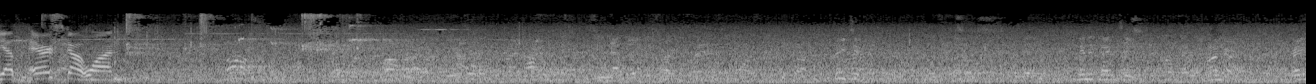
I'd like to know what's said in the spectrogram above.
Yep, Eric's got one. Minute 19. En garde. Ready?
